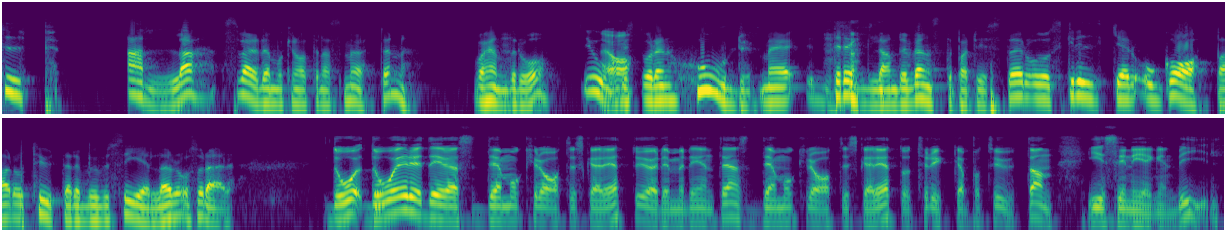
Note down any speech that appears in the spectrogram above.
typ alla Sverigedemokraternas möten. Vad händer då? Jo, ja. det står en hord med dreglande vänsterpartister och skriker och gapar och tutar över seler och sådär. Då, då är det deras demokratiska rätt att göra det, men det är inte ens demokratiska rätt att trycka på tutan i sin egen bil.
